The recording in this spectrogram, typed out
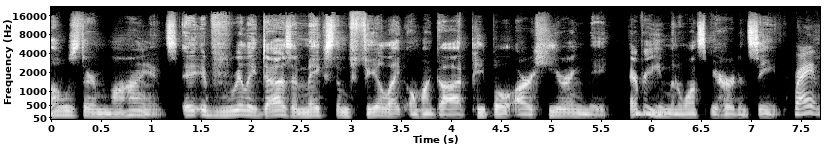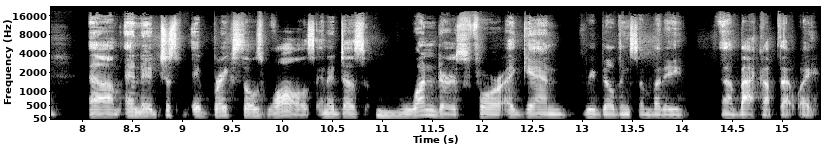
blows their minds. It, it, really does. It makes them feel like, oh my God, people are hearing me. Every mm-hmm. human wants to be heard and seen. Right. Um, and it just it breaks those walls and it does wonders for again rebuilding somebody uh, back up that way.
